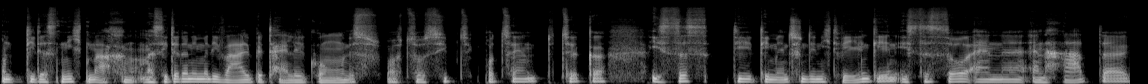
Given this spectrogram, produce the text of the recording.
und die das nicht machen, man sieht ja dann immer die Wahlbeteiligung, das ist so 70 Prozent circa. Ist das die, die Menschen, die nicht wählen gehen, ist das so eine, ein harter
